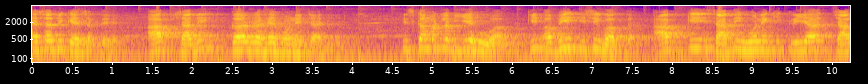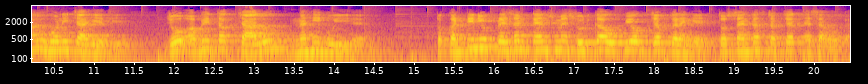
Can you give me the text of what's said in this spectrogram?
ऐसा भी कह सकते हैं, आप शादी कर रहे होने चाहिए. इसका मतलब ये हुआ कि अभी इसी वक्त आपकी शादी होने की क्रिया चालू होनी चाहिए थी, जो अभी तक चालू नहीं हुई है। तो कंटिन्यू प्रेजेंट टेंस में शुड का उपयोग जब करेंगे तो सेंटेंस स्ट्रक्चर ऐसा होगा।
